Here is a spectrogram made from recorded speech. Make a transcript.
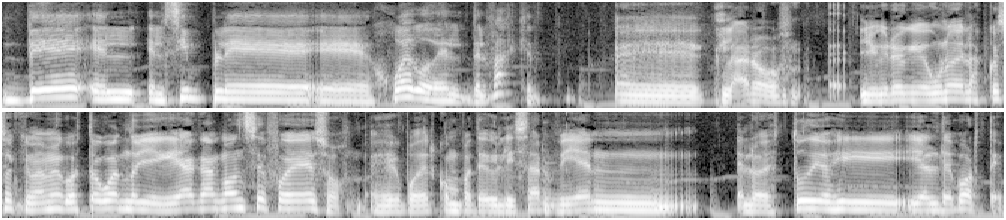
del el, el simple eh, juego del, del básquet. Eh, claro, yo creo que una de las cosas que más me costó cuando llegué acá a Conce fue eso, eh, poder compatibilizar bien los estudios y, el deporte.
